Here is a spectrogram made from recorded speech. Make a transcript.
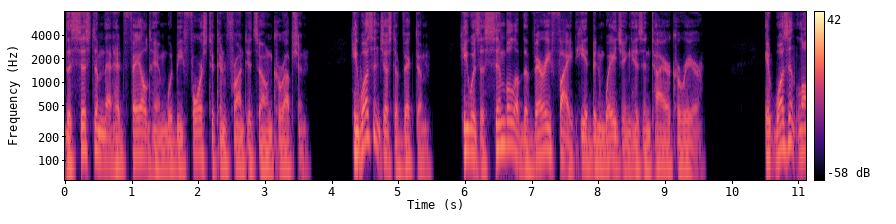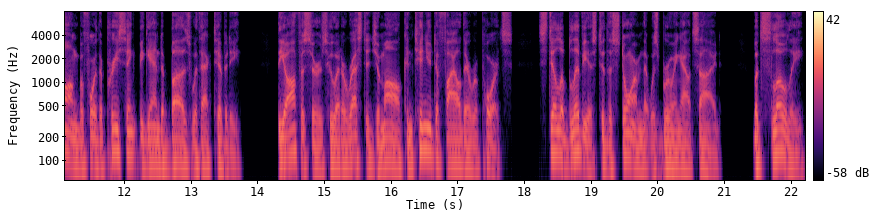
the system that had failed him would be forced to confront its own corruption. He wasn't just a victim, he was a symbol of the very fight he had been waging his entire career. It wasn't long before the precinct began to buzz with activity. The officers who had arrested Jamal continued to file their reports, still oblivious to the storm that was brewing outside. But slowly,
